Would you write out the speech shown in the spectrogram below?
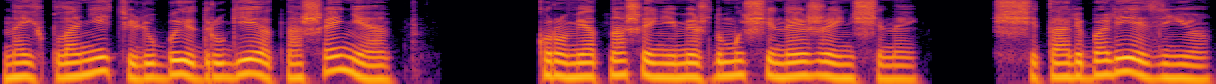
На их планете любые другие отношения, кроме отношений между мужчиной и женщиной, считали болезнью,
